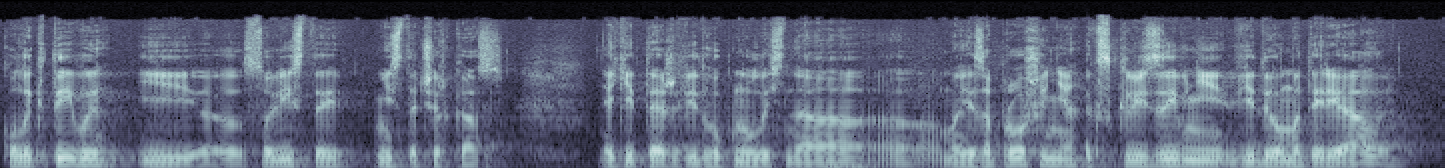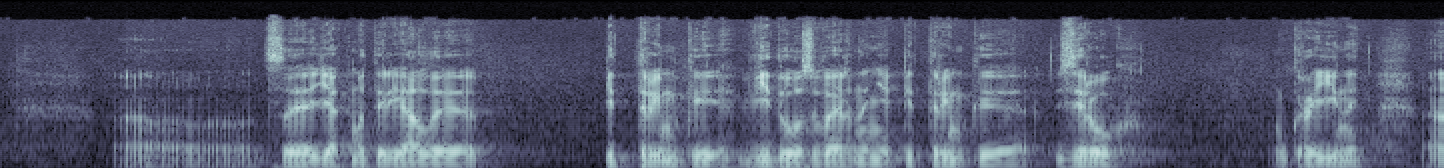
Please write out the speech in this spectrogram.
колективи і е, солісти міста Черкас, які теж відгукнулись на е, моє запрошення. Ексклюзивні відеоматеріали. Це як матеріали підтримки, відеозвернення, підтримки зірок України, е,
